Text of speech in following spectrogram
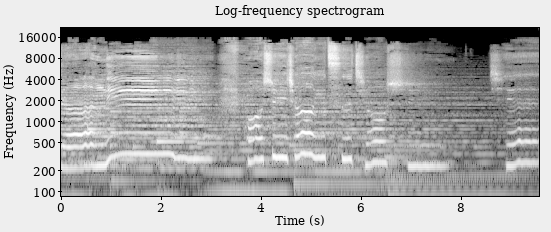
等你。或许这一次就是结。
